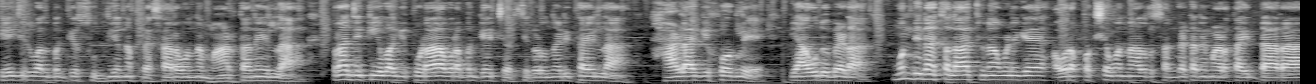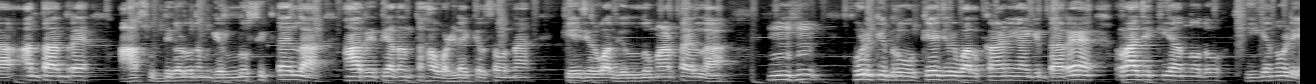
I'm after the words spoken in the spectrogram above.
ಕೇಜ್ರಿವಾಲ್ ಬಗ್ಗೆ ಸುದ್ದಿಯನ್ನು ಪ್ರಸಾರವನ್ನು ಮಾಡ್ತಾನೇ ಇಲ್ಲ. ರಾಜಕೀಯವಾಗಿ ಕೂಡ ಅವರ ಬಗ್ಗೆ ಚರ್ಚೆಗಳು ನಡೀತಾ ಇಲ್ಲ. ಹಾಳಾಗಿ ಹೋಗಲಿ, ಯಾವುದು ಬೇಡ. ಮುಂದಿನ ಸಲ ಚುನಾವಣೆಗೆ ಅವರ ಪಕ್ಷವನ್ನಾದರೂ ಸಂಘಟನೆ ಮಾಡ್ತಾ ಇದ್ದಾರಾ ಅಂತ ಅಂದರೆ ಆ ಸುದ್ದಿಗಳು ನಮಗೆಲ್ಲೂ ಸಿಗ್ತಾ ಇಲ್ಲ. ಆ ರೀತಿಯಾದಂತಹ ಒಳ್ಳೆಯ ಕೆಲಸವನ್ನು ಕೇಜ್ರಿವಾಲ್ ಎಲ್ಲೂ ಮಾಡ್ತಾ ಇಲ್ಲ. ಹ್ಞೂ ಹ್ಞೂ ಹುಡುಕಿದ್ರು ಕೇಜ್ರಿವಾಲ್ ಕಾಣಿಯಾಗಿದ್ದಾರೆ. ರಾಜಕೀಯ ಅನ್ನೋದು ಹೀಗೆ ನೋಡಿ,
